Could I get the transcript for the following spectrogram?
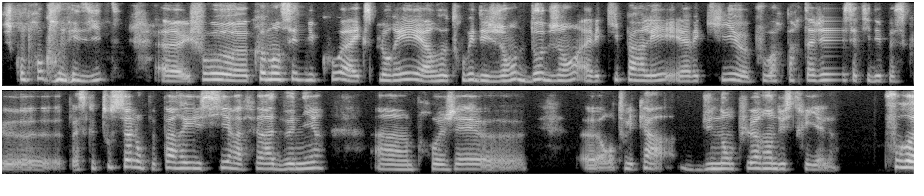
je comprends qu'on hésite. Euh, il faut euh, commencer du coup à explorer à retrouver des gens, d'autres gens avec qui parler et avec qui euh, pouvoir partager cette idée parce que, parce que tout seul, on ne peut pas réussir à faire advenir un projet, en tous les cas, d'une ampleur industrielle. Pour,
